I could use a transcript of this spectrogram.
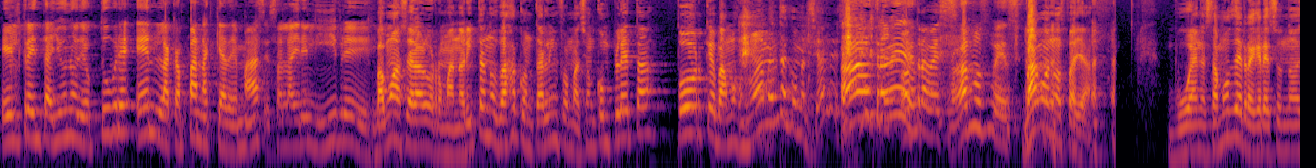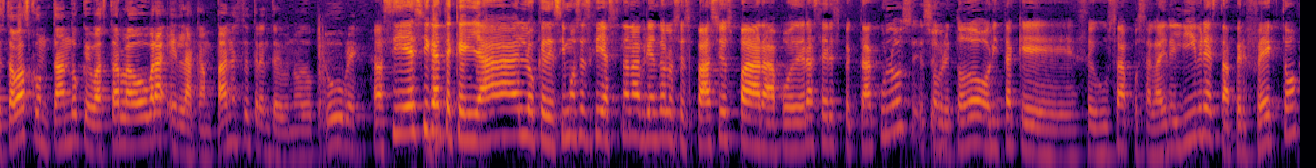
el 31 de octubre en La Campana, que además es al aire libre. Vamos a hacer algo, Romano. Ahorita nos vas a contar la información completa porque vamos nuevamente a comerciales. Ah, otra vez. otra vez. Vamos pues. Vámonos para allá. Bueno, estamos de regreso. Nos estabas contando que va a estar la obra en la campana este 31 de octubre. Así es, fíjate que ya lo que decimos es que ya se están abriendo los espacios para poder hacer espectáculos, sobre todo ahorita que se usa pues al aire libre, está perfecto.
